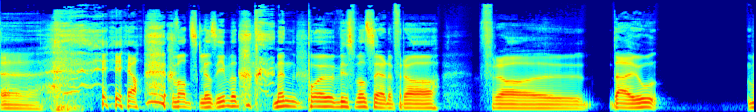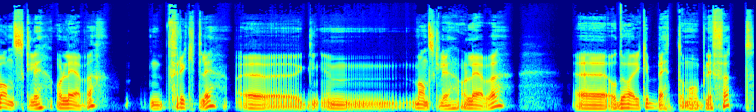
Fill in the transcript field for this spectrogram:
Uh, ja, vanskelig å si, men, men på, hvis man ser det fra, fra Det er jo vanskelig å leve. Fryktelig Øh, vanskelig å leve. Uh, og du har ikke bedt om å bli født.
